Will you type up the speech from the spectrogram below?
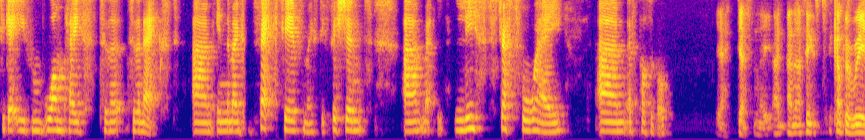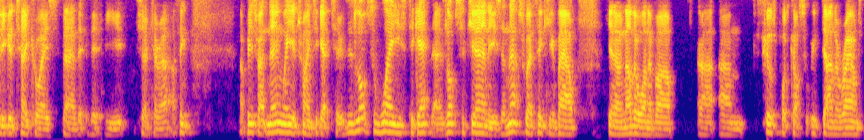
to get you from one place to the to the next um, in the most effective, most efficient, um, least stressful way um, as possible. Yeah, definitely. And, and I think it's a couple of really good takeaways there that, that you shared out. I think a piece about knowing where you're trying to get to. There's lots of ways to get there. There's lots of journeys, and that's where thinking about, you know, another one of our uh, um, skills podcasts that we've done around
